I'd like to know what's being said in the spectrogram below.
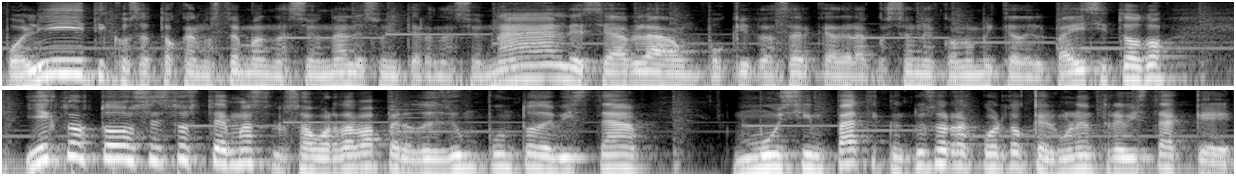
políticos, se tocan los temas nacionales o internacionales, se habla un poquito acerca de la cuestión económica del país y todo. Y Héctor todos estos temas los abordaba pero desde un punto de vista muy simpático. Incluso recuerdo que en alguna entrevista que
